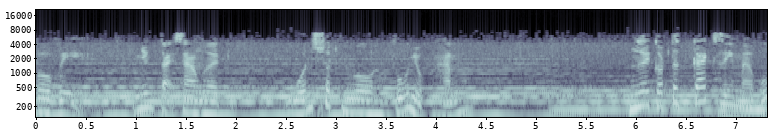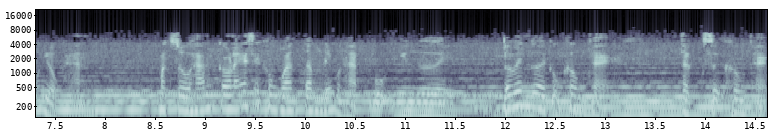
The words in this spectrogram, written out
vô vị, Nhưng tại sao ngươi muốn xuất ngôn vũ nhục hắn? Ngươi có tư cách gì mà vũ nhục hắn? Mặc dù hắn có lẽ sẽ không quan tâm đến một hạt bụi như ngươi, Đối với ngươi cũng không thể, Thực sự không thể.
